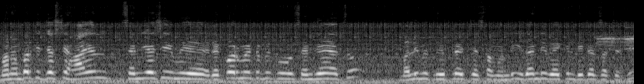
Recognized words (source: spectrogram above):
మా నెంబర్కి జస్ట్ హాయ్ అని సెండ్ చేసి మీ రిక్వైర్మెంట్ మీకు సెండ్ చేయొచ్చు. మళ్ళీ మీకు రిప్లై చేస్తామండి. ఇదండి వెహికల్ డీటెయిల్స్ వచ్చేసి.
